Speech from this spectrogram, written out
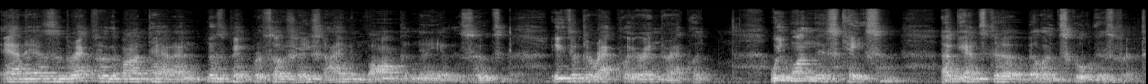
and as the director of the Montana Newspaper Association, I'm involved in many of the suits, either directly or indirectly. We won this case against a Billings School District.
